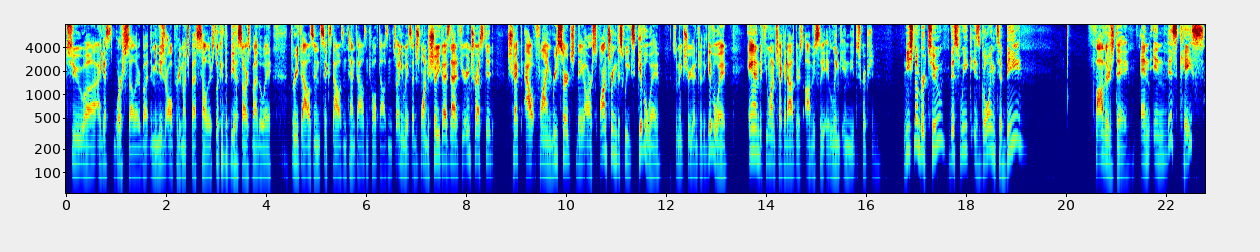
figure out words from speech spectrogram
to, uh, I guess, worst seller. But I mean, these are all pretty much best sellers. Look at the BSRs, by the way 3,000, 6,000, 10,000, 12,000. So, anyways, I just wanted to show you guys that. If you're interested, check out Flying Research. They are sponsoring this week's giveaway. So, make sure you enter the giveaway. And if you want to check it out, there's obviously a link in the description. Niche number two this week is going to be Father's Day. And in this case,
